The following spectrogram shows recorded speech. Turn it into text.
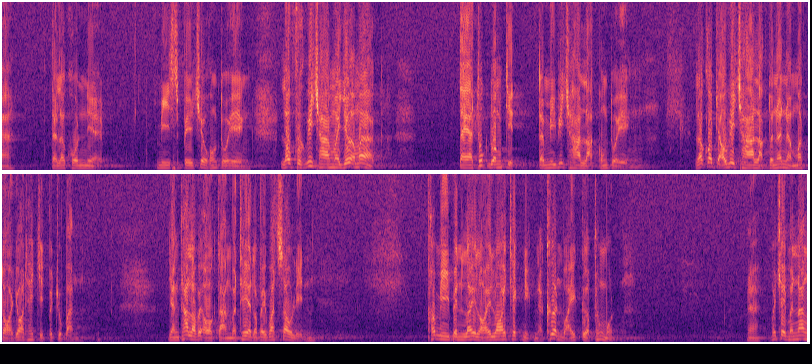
นะแต่ละคนเนี่ยมีสเปเชียลของตัวเอง เราฝึกวิชามาเยอะมาก แต่ทุกดวงจิตแต่มีวิชาหลักของตัวเอง แล้วก็จะเอาวิชาหลักตัวนั้นนะมาต่อยอดให้จิตปัจจุบัน อย่างถ้าเราไปออกต่างประเทศเราไปวัดเส้าหลินเขามีเป็นร้อยร้อยร้อยเทคนิคเนี่ยเคลื่อนไหวเกือบทั้งหมด นะไม่ใช่มานั่ง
